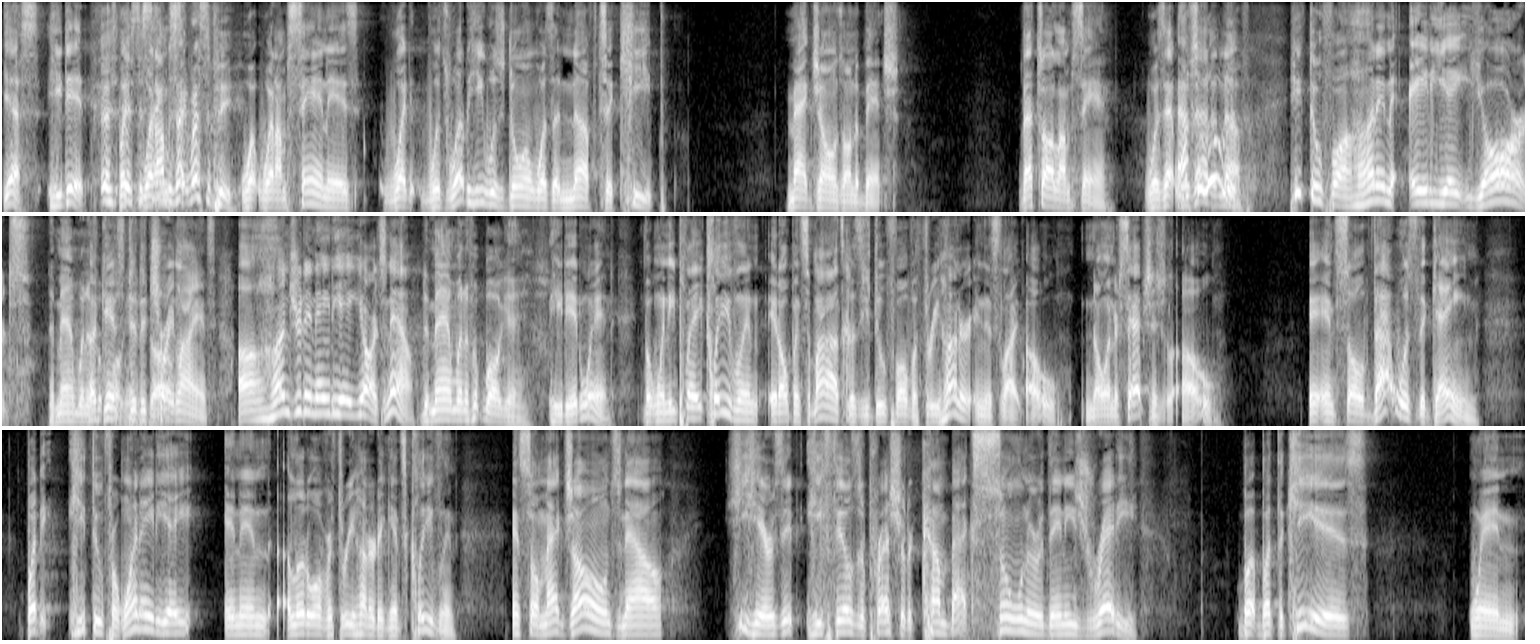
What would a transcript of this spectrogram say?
Yes, he did. It's, but it's the what same I'm, exact recipe. What what I'm saying is what was what he was doing was enough to keep Mac Jones on the bench. That's all I'm saying. Was that was Absolutely. that enough? He threw for 188 yards. The man win against the Detroit dog. Lions. 188 yards. Now the man win a football game. He did win, but when he played Cleveland, it opened some eyes because he threw for over 300, and it's like, oh, no interceptions. Oh, and so that was the game. But he threw for 188 and then a little over 300 against Cleveland, and so Mac Jones now he hears it. He feels the pressure to come back sooner than he's ready. But but the key is when,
